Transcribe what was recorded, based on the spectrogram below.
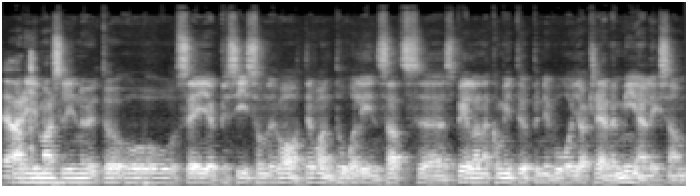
Här är ju Marcelino ute och, och, och, säger precis som det var. Det var en dålig insats. Spelarna kom inte upp i nivå, jag kräver mer liksom.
